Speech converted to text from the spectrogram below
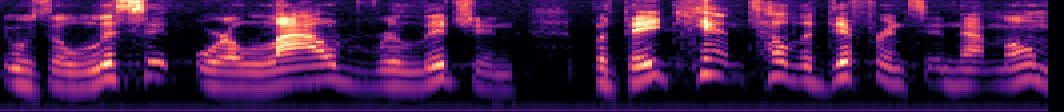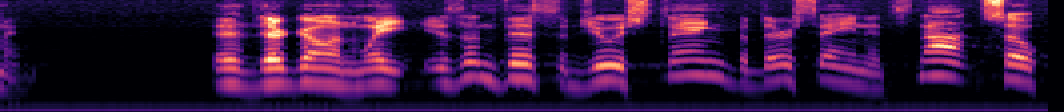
It was illicit or allowed religion, but they can't tell the difference in that moment. They're going, wait, isn't this a Jewish thing? But they're saying it's not. So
